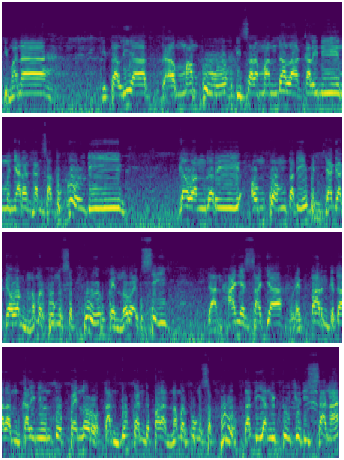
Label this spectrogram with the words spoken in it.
Di mana kita lihat uh, mampu di sana Mandala kali ini menyarankan satu gol di gawang dari Ompong tadi. Penjaga gawang nomor punggung 10 Penoro FC dan hanya saja lemparan ke dalam kali ini untuk Penoro tandukan kepala nomor punggung 10 tadi yang dituju di sana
